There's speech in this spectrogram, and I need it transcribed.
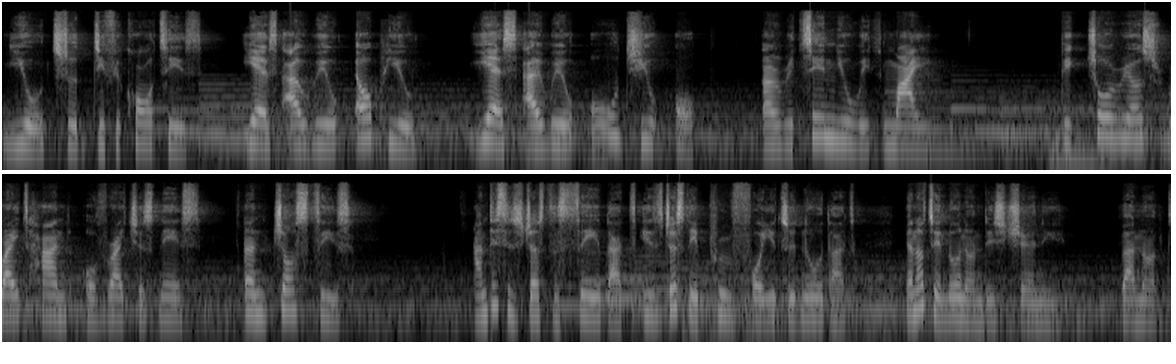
you to difficulties. Yes, I will help you. Yes, I will hold you up and retain you with my victorious right hand of righteousness and justice. And this is just to say that it's just a proof for you to know that you're not alone on this journey. You are not.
